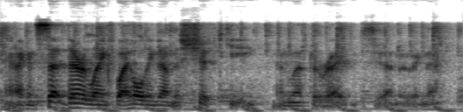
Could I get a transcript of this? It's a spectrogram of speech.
And I can set their length by holding down the shift key and left or right. See that moving there.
